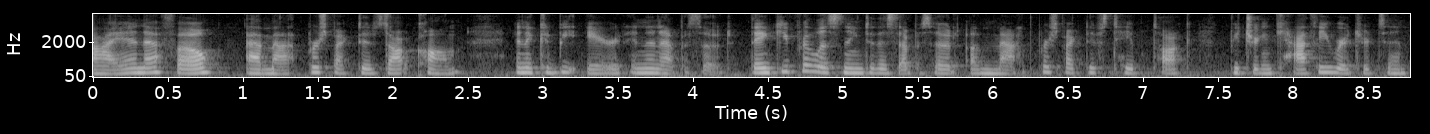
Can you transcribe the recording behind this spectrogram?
info, at mathperspectives.com, and it could be aired in an episode. Thank you for listening to this episode of Math Perspectives Table Talk featuring Kathy Richardson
